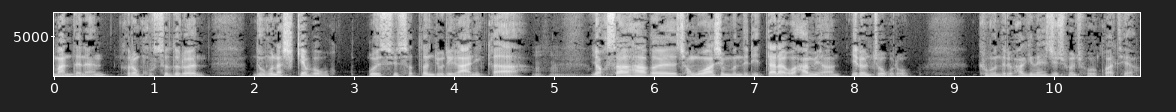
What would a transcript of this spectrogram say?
만드는 그런 국수들은 누구나 쉽게 먹을 수 있었던 요리가 아닐까. 역사학을 전공하신 분들이 있다라고 하면 이런 쪽으로 그분들이 확인해 주시면 좋을 것 같아요.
